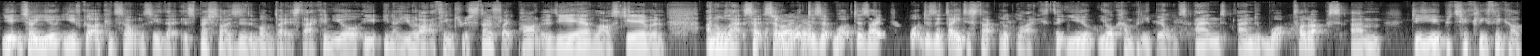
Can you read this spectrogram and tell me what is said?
you so you you've got a consultancy that specializes in the modern data stack, and you're you, you know you were like I think you were Snowflake Partner of the Year last year, and and all that. So That's so right, what yeah. does it what does a what does a data stack look like that you your company builds, and and what products um, do you particularly think are,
